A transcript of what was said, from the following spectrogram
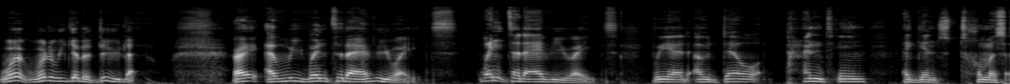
what what are we gonna do now? Right? And we went to the heavyweights. Went to the heavyweights. We had Odell Pantin against Thomas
